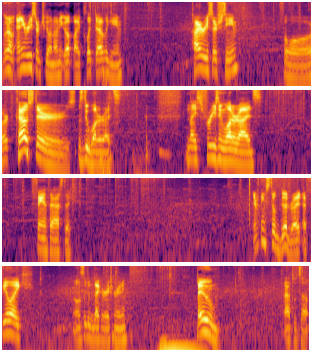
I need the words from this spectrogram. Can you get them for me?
We don't have any research going on. Oh, I clicked out of the game. Hire research team for coasters. Let's do water rides. Nice freezing water rides. Fantastic. Everything's still good, right? I feel like... Let's look at the decoration rating. Boom! That's what's up.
